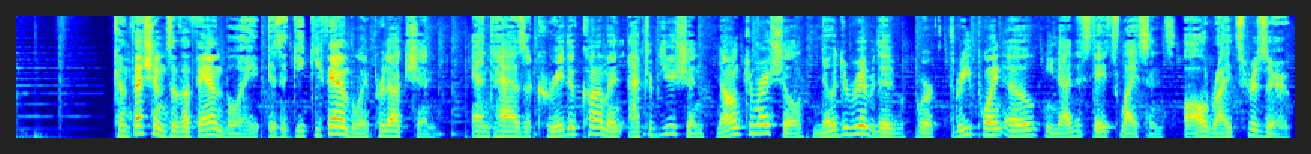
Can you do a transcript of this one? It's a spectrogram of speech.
Confessions of a Fanboy is a geeky fanboy production and has a Creative Commons Attribution, Non-Commercial, No Derivative Work 3.0 United States license. All rights reserved.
